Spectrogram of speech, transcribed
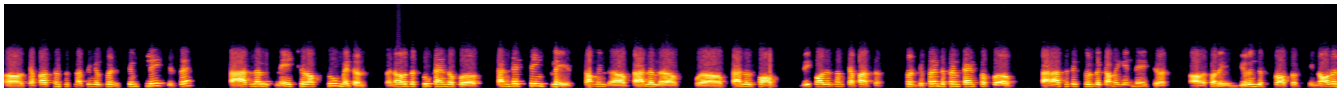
uh, capacitance is nothing else but simply is the parallel nature of two metals. Whenever the two kind of uh, conducting plates come in uh, parallel uh, uh, parallel form, we call it some capacitor. So different different kinds of parasitics will be coming in nature. Sorry, during this process, in order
